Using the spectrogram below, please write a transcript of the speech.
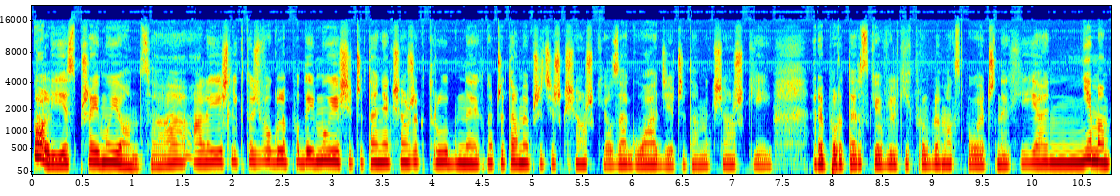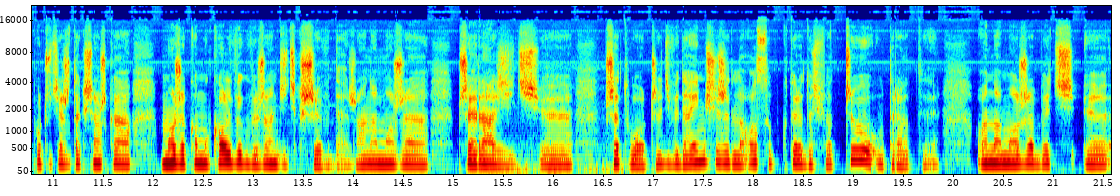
boli, jest przejmująca, ale jeśli ktoś w ogóle podejmuje się czytania książek trudnych, no czytamy przecież książki o zagładzie, czytamy książki reporterskie o wielkich problemach społecznych i ja nie mam poczucia, że ta książka może komukolwiek wyrządzić krzywdę, że ona może przerazić, yy, przetłoczyć. Wydaje mi się, że dla osób, które doświadczyły utraty, ona może być yy,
